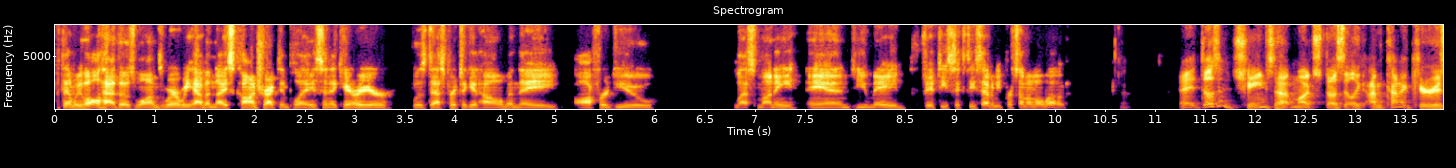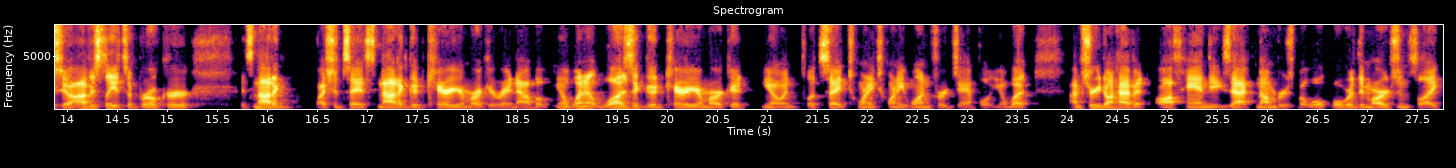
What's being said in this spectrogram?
But then we've all had those ones where we have a nice contract in place and a carrier was desperate to get home and they offered you less money and you made 50, 60, 70% on a load. And it doesn't change that much, does it? Like, I'm kind of curious. You know, obviously, it's a broker. It's not a. I should say it's not a good carrier market right now. But you know, when it was a good carrier market, you know, in let's say 2021, for example, you know, what I'm sure you don't have it offhand the exact numbers, but what, what were the margins like,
